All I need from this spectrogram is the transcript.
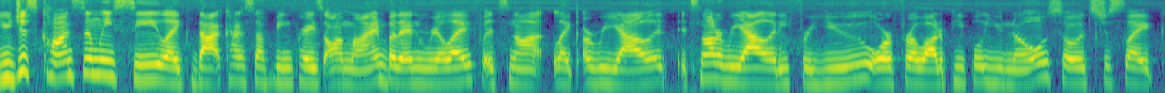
You just constantly see like that kind of stuff being praised online, but in real life, it's not like a reality. It's not a reality for you or for a lot of people you know. So it's just like,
